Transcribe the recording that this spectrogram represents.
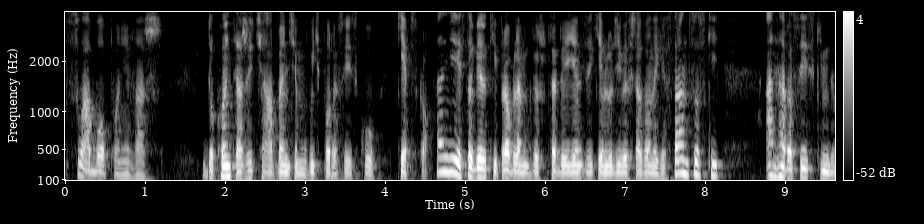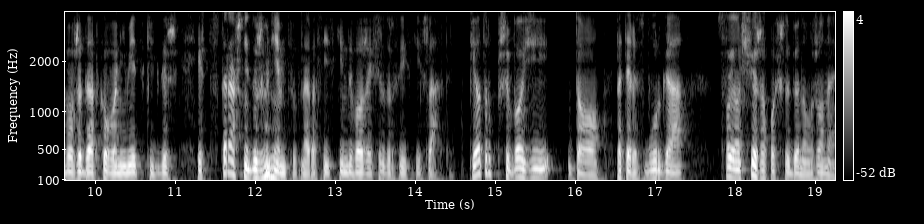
słabo, ponieważ do końca życia będzie mówić po rosyjsku kiepsko. Ale nie jest to wielki problem, gdyż wtedy językiem ludzi wykształconych jest francuski, a na rosyjskim dworze dodatkowo niemiecki, gdyż jest strasznie dużo Niemców na rosyjskim dworze wśród rosyjskiej szlachty. Piotr przywozi do Petersburga swoją świeżo poślubioną żonę,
